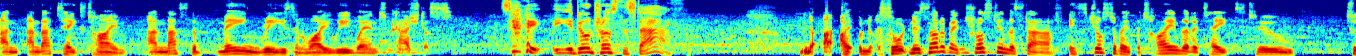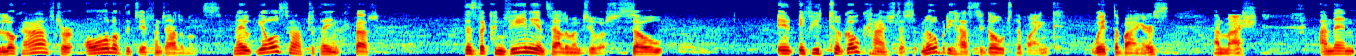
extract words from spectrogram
And, and that takes time. And that's the main reason why we went cashless. So you don't trust the staff? No, I, I, so it's not about trusting the staff. It's just about the time that it takes to to look after all of the different elements. Now, you also have to think that there's the convenience element to it. So, if, if you to go cashless, nobody has to go to the bank with the bangers and mash, and then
